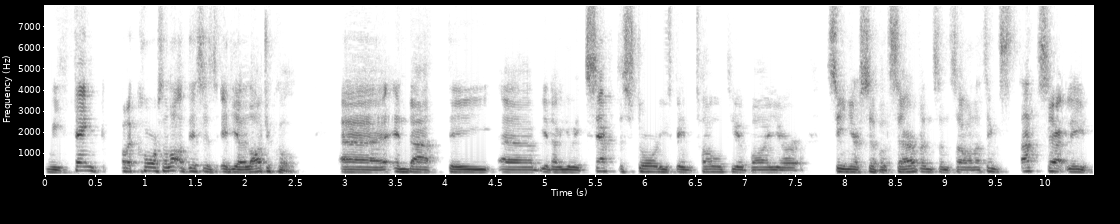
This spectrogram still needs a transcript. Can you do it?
we think. But of course, a lot of this is ideological. Uh, in that the uh, you know you accept the stories being told to you by your senior civil servants and so on. I think that's certainly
